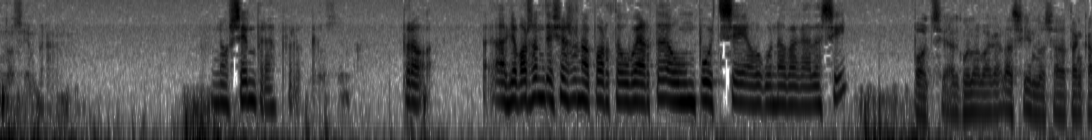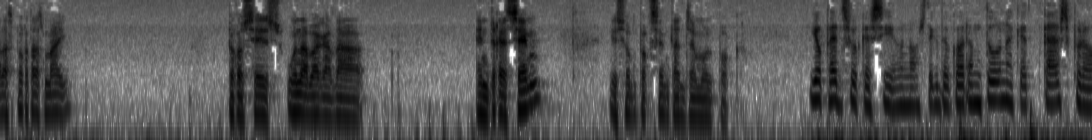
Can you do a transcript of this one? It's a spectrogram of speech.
no sempre No sempre, però, però eh, llavors em deixes una porta oberta a un potser alguna vegada sí? pot ser alguna vegada sí, no s'ha de tancar les portes mai. Però si és una vegada entre 100 és un percentatge molt poc. Jo penso que sí o no, estic d'acord amb tu en aquest cas, però...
